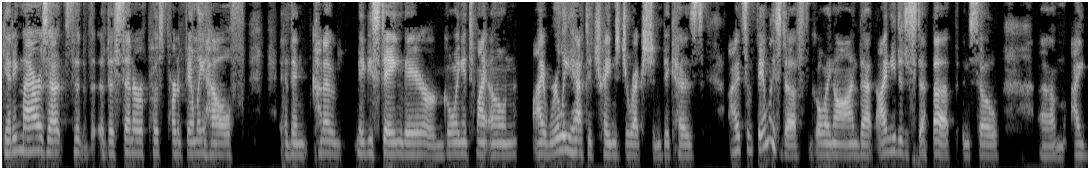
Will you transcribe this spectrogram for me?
getting my hours at the Center of Postpartum Family Health, and then kind of maybe staying there or going into my own. I really had to change direction because I had some family stuff going on that I needed to step up, and so um, I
